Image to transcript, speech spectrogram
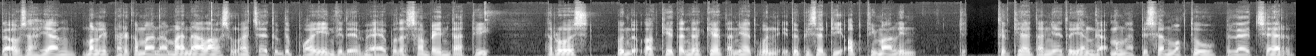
nggak usah yang melebar ke mana-mana langsung aja to the point gitu ya kayak aku sampaikan tadi. Terus untuk kegiatan-kegiatannya itu pun itu bisa dioptimalin. Kegiatannya itu yang nggak menghabiskan waktu belajar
